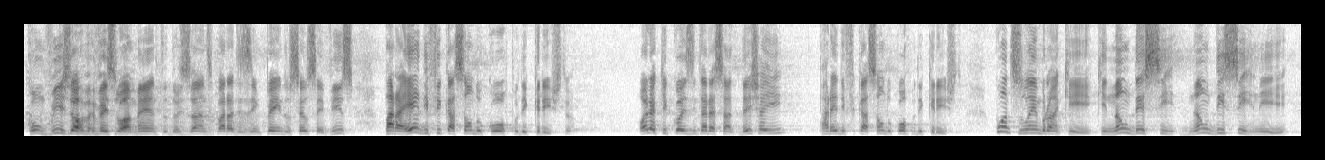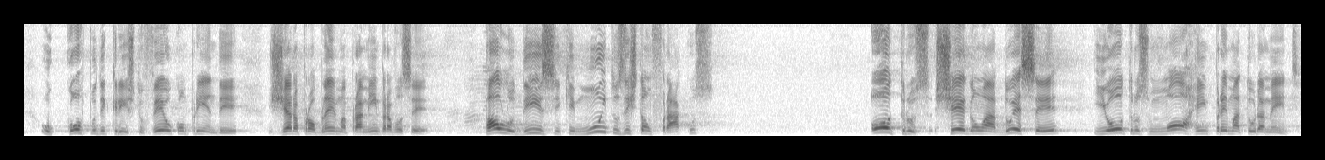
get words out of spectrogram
Com vista ao aperfeiçoamento dos anos para desempenho do seu serviço, para a edificação do corpo de Cristo. Olha que coisa interessante, deixa aí, para a edificação do corpo de Cristo. Quantos lembram aqui que não, não discernir o corpo de Cristo, ver ou compreender, gera problema para mim e para você? Paulo disse que muitos estão fracos, outros chegam a adoecer e outros morrem prematuramente.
